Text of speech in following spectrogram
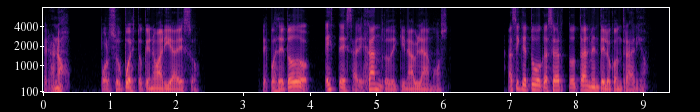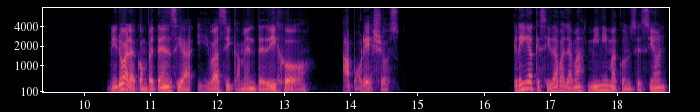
Pero no, por supuesto que no haría eso. Después de todo, este es Alejandro de quien hablamos, así que tuvo que hacer totalmente lo contrario. Miró a la competencia y básicamente dijo, a por ellos. Creía que si daba la más mínima concesión,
